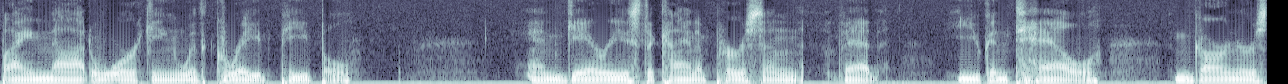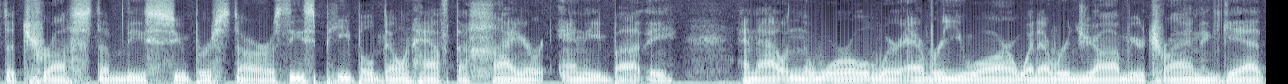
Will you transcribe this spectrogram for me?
by not working with great people. And Gary's the kind of person that you can tell garners the trust of these superstars. These people don't have to hire anybody. And out in the world, wherever you are, whatever job you're trying to get,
